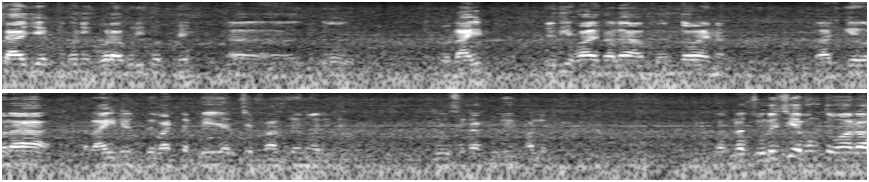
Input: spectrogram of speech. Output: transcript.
চায় যে একটুখানি ঘোরাঘুরি করতে। তো রাইড যদি হয় তাহলে বন্ধ হয় না। তো আজকে ওরা রাইডের ব্যাপারটা পেয়ে যাচ্ছে ফার্স্ট জানুয়ারিতে তো সেটা খুবই ভালো। আমরা চলেছি এবং তোমরা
